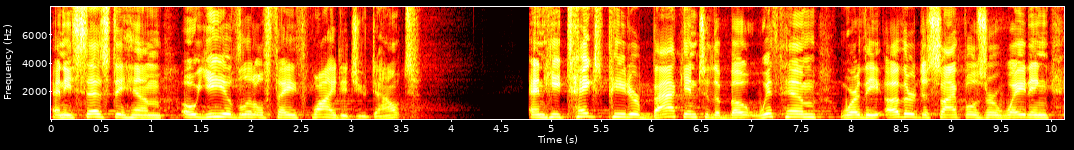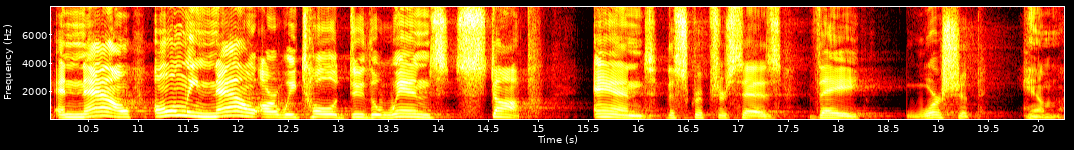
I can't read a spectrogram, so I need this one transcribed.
and he says to him, O ye of little faith, why did you doubt? And he takes Peter back into the boat with him where the other disciples are waiting. And now, only now are we told, do the winds stop. And the scripture says they worship him.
